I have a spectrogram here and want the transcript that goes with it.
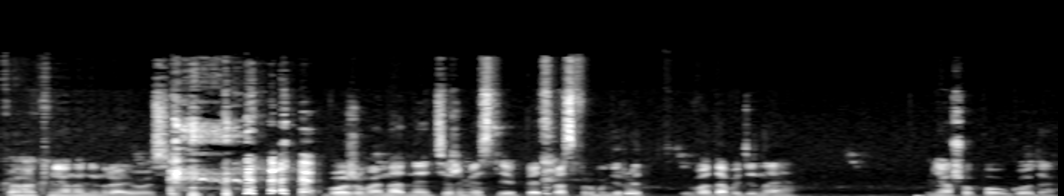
Как мне она не нравилась. Боже мой, она одна и те же мысли пять раз формулирует. Вода водяная. Меня ушло полгода,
